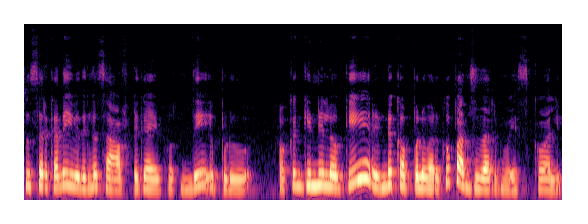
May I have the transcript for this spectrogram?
చూసారు కదా ఈ విధంగా సాఫ్ట్గా అయిపోతుంది. ఇప్పుడు ఒక గిన్నెలోకి రెండు కప్పుల వరకు పంచదారను వేసుకోవాలి.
